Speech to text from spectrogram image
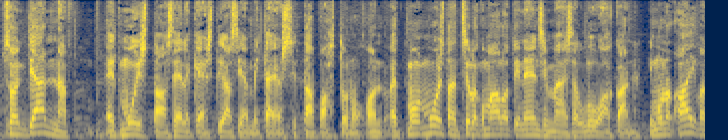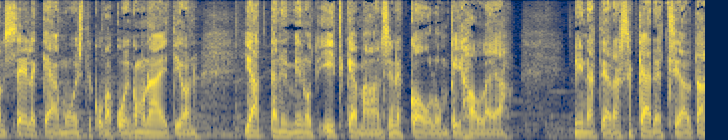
Se on jännä, että muistaa selkeästi asia, mitä ei ole sit tapahtunut. On, et mu- muistan, että silloin kun mä aloitin ensimmäisen luokan, niin mulla on aivan selkeä muistikuva, kuinka mun äiti on jättänyt minut itkemään sinne koulun pihalle ja minä tiedän, se kädet sieltä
